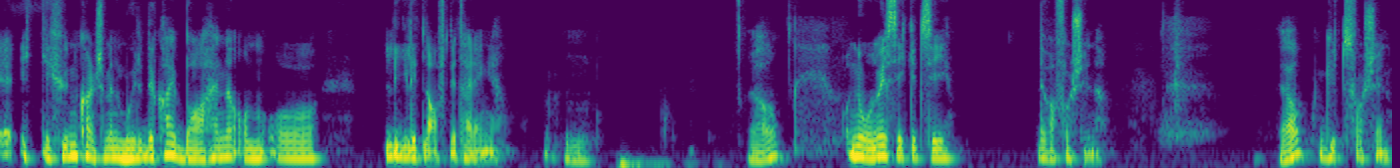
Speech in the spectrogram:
eh, Ikke hun kanskje, men Mordekai ba henne om å ligge litt lavt i terrenget. Mm. Ja. Og noen vil sikkert si det var forsynet. ja. Guds forsyn.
